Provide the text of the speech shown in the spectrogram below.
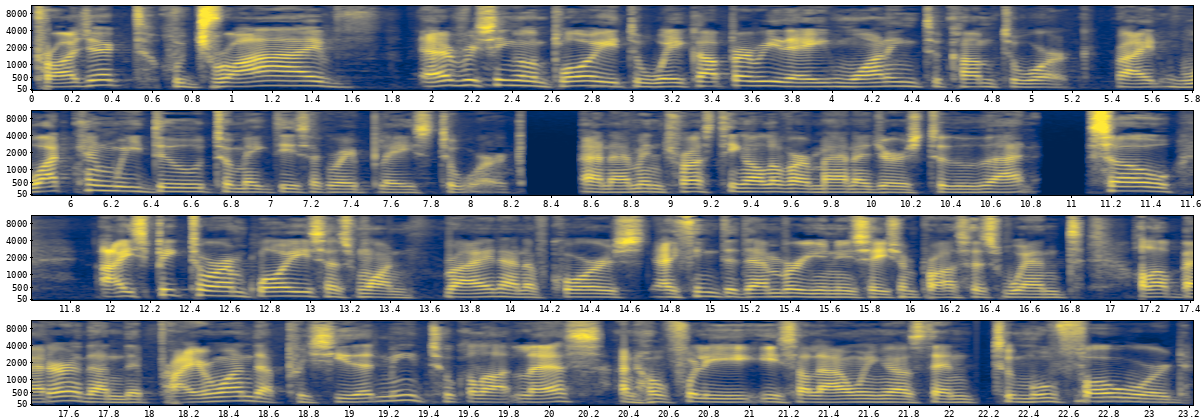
project, who drive every single employee to wake up every day wanting to come to work, right? What can we do to make this a great place to work? And I'm entrusting all of our managers to do that. So I speak to our employees as one, right? And of course, I think the Denver unionization process went a lot better than the prior one that preceded me. It took a lot less and hopefully is allowing us then to move forward.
